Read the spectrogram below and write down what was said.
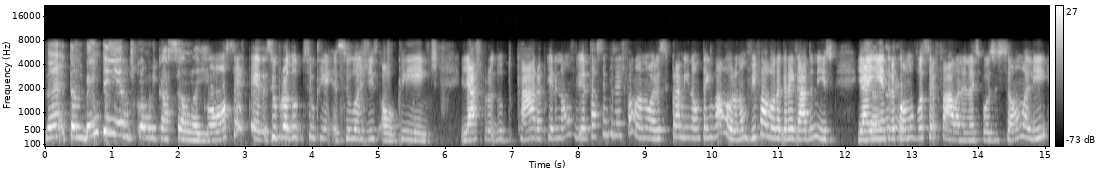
né? Também tem erro de comunicação aí. Com certeza. Se o produto, se o cliente, se o lojista, ou o cliente ele acha o produto caro, é porque ele não vê, ele está simplesmente falando, olha, isso para mim não tem valor, eu não vi valor agregado nisso. E Exatamente. aí entra como você fala, né, na exposição ali,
